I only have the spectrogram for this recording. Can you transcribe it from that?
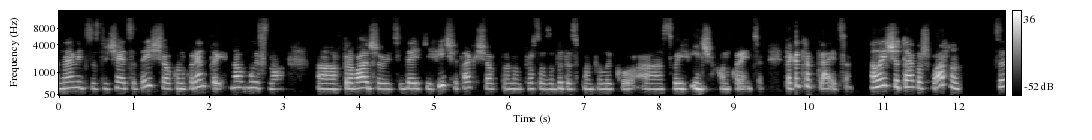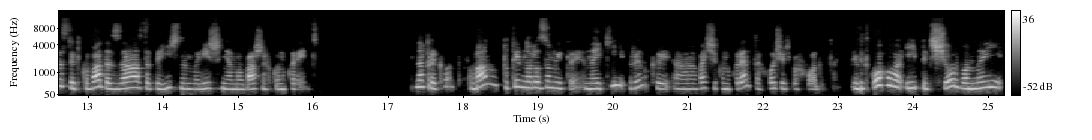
навіть зустрічається те, що конкуренти навмисно впроваджують деякі фічі, так щоб ну просто забити з пантелику своїх інших конкурентів. Таке трапляється. Але що також важливо, це слідкувати за стратегічними рішеннями ваших конкурентів. Наприклад, вам потрібно розуміти, на які ринки е, ваші конкуренти хочуть виходити, від кого і під що вони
